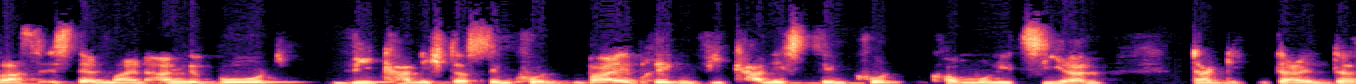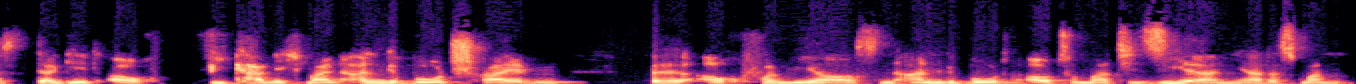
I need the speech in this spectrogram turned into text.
was ist denn mein Angebot? Wie kann ich das dem Kunden beibringen? Wie kann ich es dem Kunden kommunizieren? Da, da, das, da geht auch, wie kann ich mein Angebot schreiben? Äh, auch von mir aus ein Angebot automatisieren, ja, dass man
